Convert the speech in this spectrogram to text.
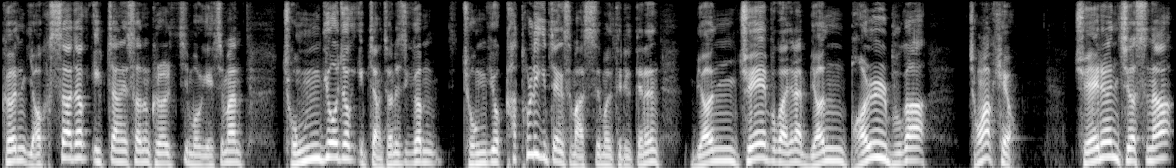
그건 역사적 입장에서는 그럴지 모르겠지만 종교적 입장 저는 지금 종교 카톨릭 입장에서 말씀을 드릴 때는 면죄부가 아니라 면벌부가 정확해요. 죄는 지었으나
